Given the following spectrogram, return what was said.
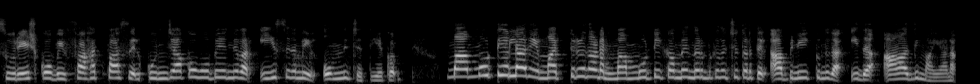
സുരേഷ് ഗോപി ഫഹദ് ഫാസിൽ കുഞ്ചാക്കോ ബോബി എന്നിവർ ഈ സിനിമയിൽ ഒന്നിച്ചെത്തിയേക്കും. മമ്മൂട്ടി അല്ലാതെ മറ്റൊരു നടൻ മമ്മൂട്ടി കമ്പനി നിർമ്മിക്കുന്ന ചിത്രത്തിൽ അഭിനയിക്കുന്നത് ഇത് ആദ്യമായാണ്.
